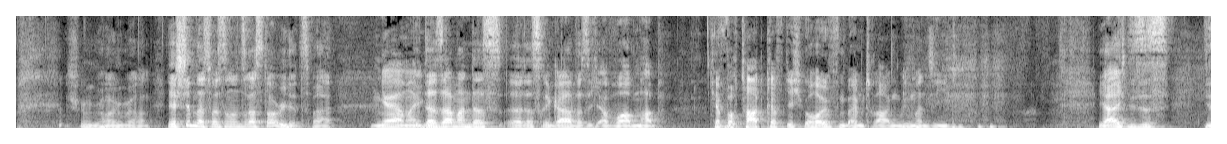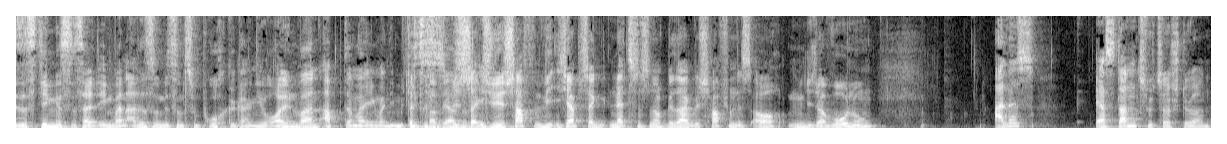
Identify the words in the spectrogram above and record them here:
Stimmt. Ja, stimmt, das, was in unserer Story jetzt war. Ja, ja, mein Da sah man das, äh, das Regal, was ich erworben habe. Ich habe auch tatkräftig geholfen beim Tragen, wie man sieht. Ja, ich, dieses, dieses Ding, es ist halt irgendwann alles so ein bisschen zu Bruch gegangen. Die Rollen waren ab, dann war irgendwann die Das ist, wir, Mitteltraverse. schaffen, ich habe es ja letztens noch gesagt, wir schaffen es auch in dieser Wohnung, alles erst dann zu zerstören.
